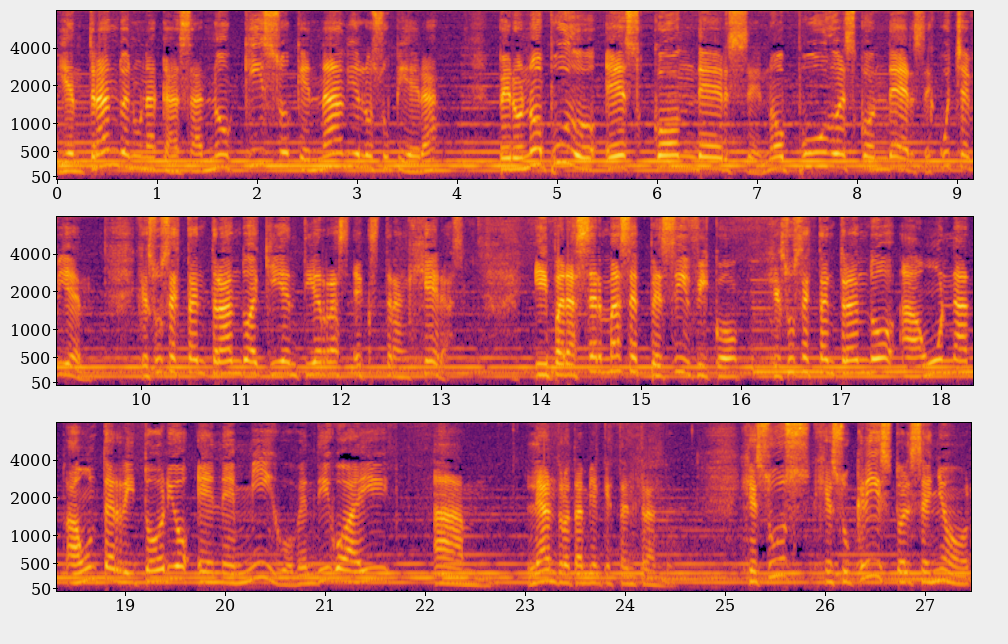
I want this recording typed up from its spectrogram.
y entrando en una casa no quiso que nadie lo supiera, pero no pudo esconderse, no pudo esconderse. Escuche bien, Jesús está entrando aquí en tierras extranjeras. Y para ser más específico, Jesús está entrando a, una, a un territorio enemigo. Bendigo ahí a Leandro también que está entrando. Jesús, Jesucristo el Señor,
